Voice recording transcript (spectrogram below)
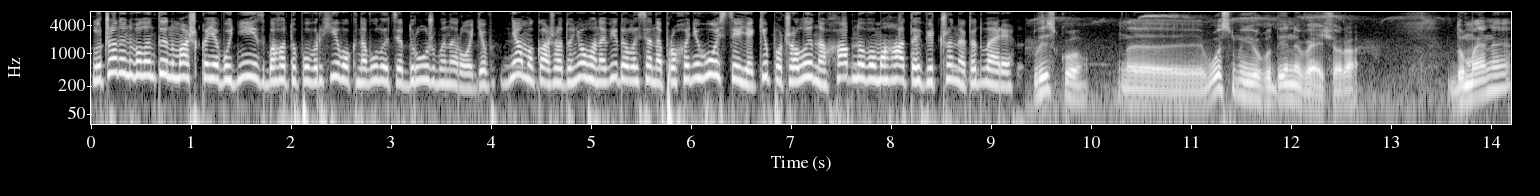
Лучанин Валентин мешкає в одній із багатоповерхівок на вулиці Дружби народів. Днями каже, до нього навідалися непрохані гості, які почали нахабно вимагати відчинити двері. Близько е, восьмої години вечора до мене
